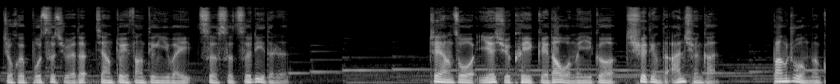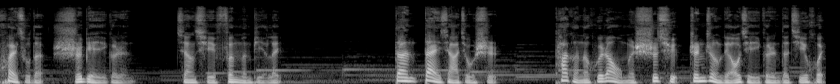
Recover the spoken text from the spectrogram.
就会不自觉地将对方定义为自私自利的人。这样做也许可以给到我们一个确定的安全感，帮助我们快速地识别一个人，将其分门别类，但代价就是。它可能会让我们失去真正了解一个人的机会，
